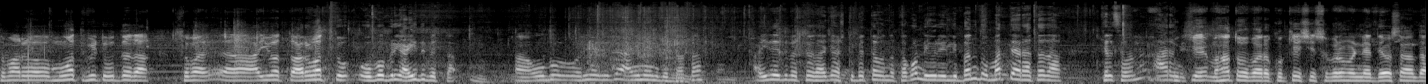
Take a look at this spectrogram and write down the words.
ಸುಮಾರು ಮೂವತ್ತು ಫೀಟ್ ಉದ್ದದ ಸುಮಾರು ಐವತ್ತು, ಅರವತ್ತು ಒಬ್ಬೊಬ್ಬರಿಗೆ ಐದು ಬೆತ್ತ. ಒಬ್ಬೊಬ್ಬರಿಗೆ ಐನೈದು ಬೆತ್ತ ಅಂತ ಐದೈದು ಬೆತ್ತದ ಹಾಗೆ ಅಷ್ಟು ಬೆತ್ತವನ್ನು ತಗೊಂಡು ಇವರು ಇಲ್ಲಿ ಬಂದು ಮತ್ತೆ ರಥದ ಕೆಲಸವನ್ನು ಆರಂಭಿಸಿ ಮಹಾತೋಬಾರ ಕುಕ್ಕೇಶಿ ಸುಬ್ರಹ್ಮಣ್ಯ ದೇವಸ್ಥಾನದ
